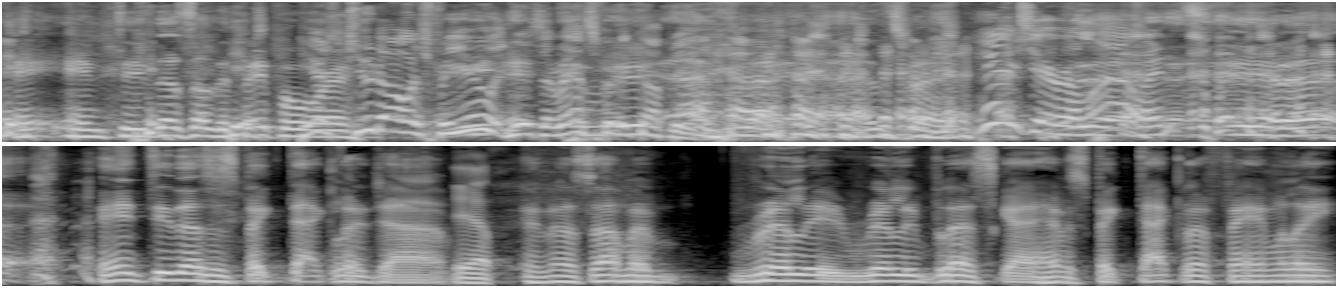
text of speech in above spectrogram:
and, and she does all the Here's, paperwork. here's two dollars for you, and here's the rest for the company. That's right. Here's your allowance. you know, and she does a spectacular job. Yep. You know, so I'm a really, really blessed guy. I have a spectacular family.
